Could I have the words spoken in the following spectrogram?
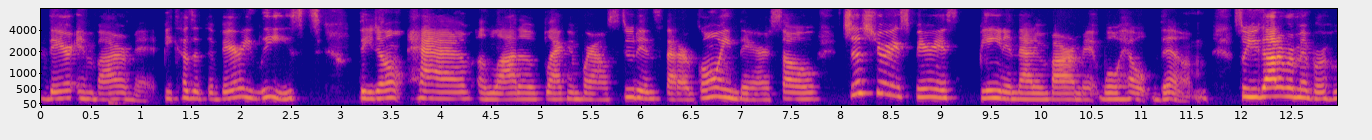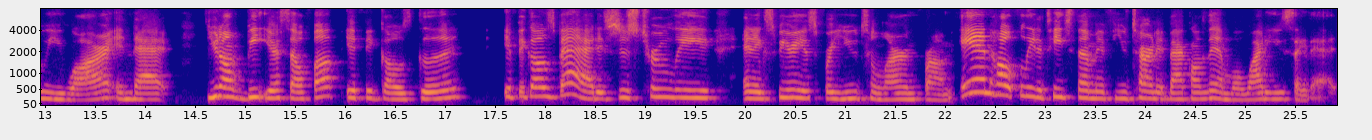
their environment because, at the very least, they don't have a lot of Black and Brown students that are going there. So, just your experience being in that environment will help them. So, you got to remember who you are and that you don't beat yourself up if it goes good if it goes bad. It's just truly an experience for you to learn from and hopefully to teach them if you turn it back on them. Well, why do you say that?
